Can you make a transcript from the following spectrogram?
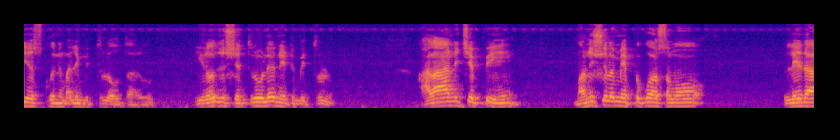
చేసుకొని మళ్ళీ మిత్రులు అవుతారు. ఈరోజు శత్రువులే నేటి మిత్రులు. అలా అని చెప్పి మనుషుల మెప్పు కోసమో లేదా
